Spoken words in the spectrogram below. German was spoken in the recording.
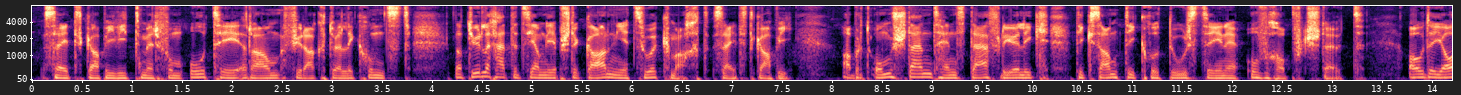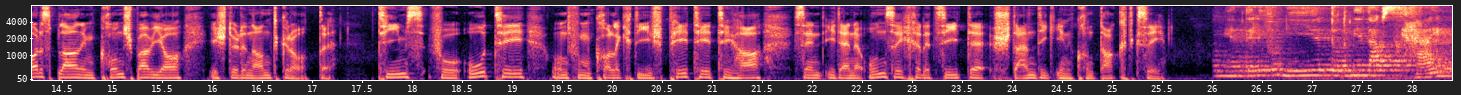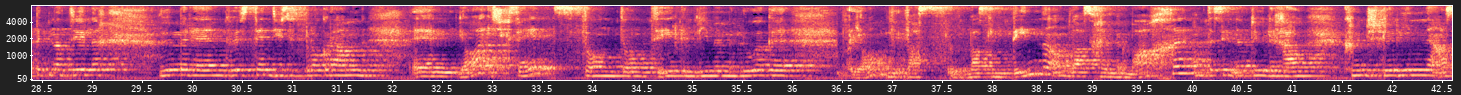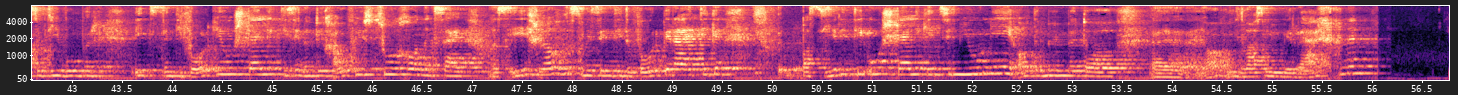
sagt Gabi Wittmer vom OT-Raum für aktuelle Kunst. Natürlich hätten sie am liebsten gar nie zugemacht, sagt Gabi. Aber die Umstände haben diesen Frühling die gesamte Kulturszene auf den Kopf gestellt. Auch der Jahresplan im Kunstpavillon ist durcheinander geraten. Teams von OT und vom Kollektiv PTTH sind in diesen unsicheren Zeiten ständig in Kontakt gesehen. Wir haben telefoniert oder wir haben auch skypet natürlich, weil wir ähm, gewusst haben, dieses Programm ähm, ja, ist gesetzt und, und irgendwie müssen wir schauen, ja, was, was liegt drin und was können wir machen. Und das sind natürlich auch Künstlerinnen, also die, wo wir jetzt in die Folgeausstellung, die sind natürlich auch auf uns zugekommen und gesagt, was ist los, wir sind in den Vorbereitungen, passiert die Ausstellung jetzt im Juni oder müssen wir da, äh, ja, mit was müssen wir rechnen?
